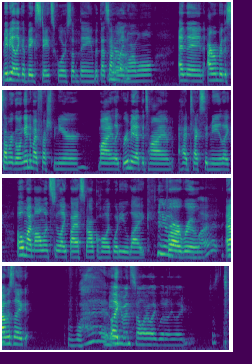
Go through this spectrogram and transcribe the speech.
maybe at like a big state school or something, but that's not really normal. And then I remember the summer going into my freshman year, my like roommate at the time had texted me like, "Oh, my mom wants to like buy us some alcohol. Like, what do you like for like, our room?" What? And I was like, "What?" Me, like you and Stella are like literally like just.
